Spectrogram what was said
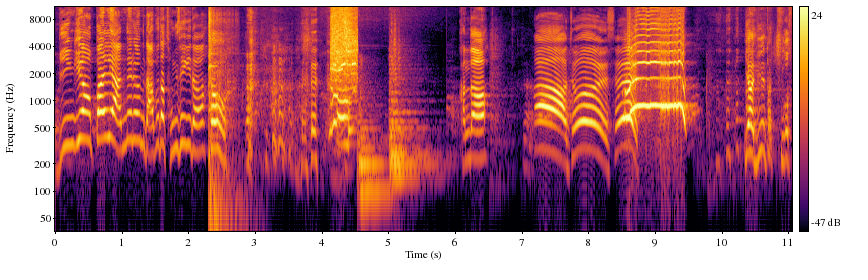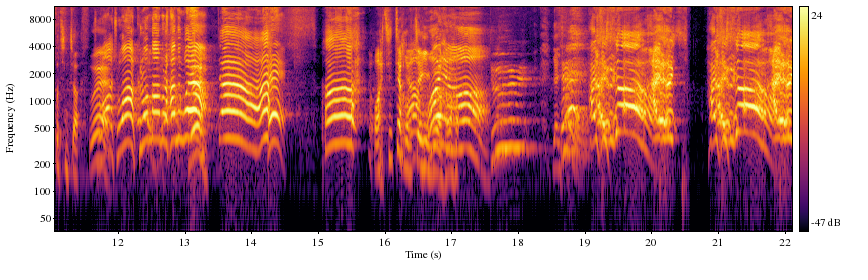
민규 형 빨리 안 내려면 나보다 동생이다. 형. 간다. 하나, 둘, 셋! 야, 니네 다 죽었어 진짜. 좋아, 좋아. 그런 마음으로 하는 거야. 자, 해. 아, 와, 진짜 겁쟁이 뭐하냐? 할수 있어. 아유, 할수 있어. 아유,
